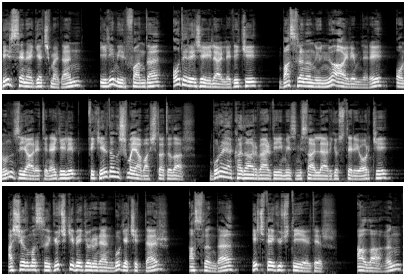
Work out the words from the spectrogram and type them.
Bir sene geçmeden ilim irfanda o derece ilerledi ki Basra'nın ünlü alimleri onun ziyaretine gelip fikir danışmaya başladılar. Buraya kadar verdiğimiz misaller gösteriyor ki, aşılması güç gibi görünen bu geçitler aslında hiç de güç değildir. Allah'ın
